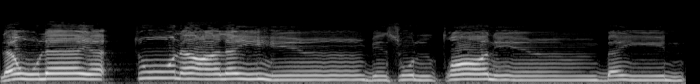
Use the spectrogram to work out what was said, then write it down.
لولا يأتون عليهم بسلطان بين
